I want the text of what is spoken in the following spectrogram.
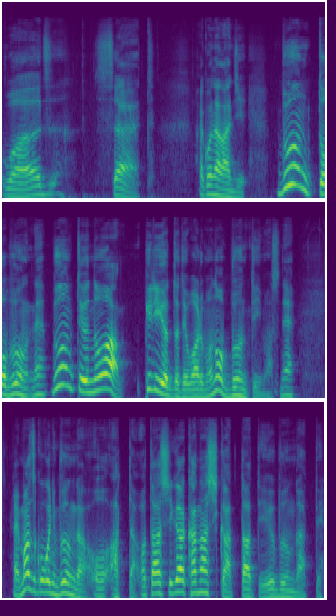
was sad. はい、こんな感じ。文と文ね。文っていうのは、ピリオドで終わるものを文って言いますね。はい、まずここに文があった。私が悲しかったっていう文があって。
